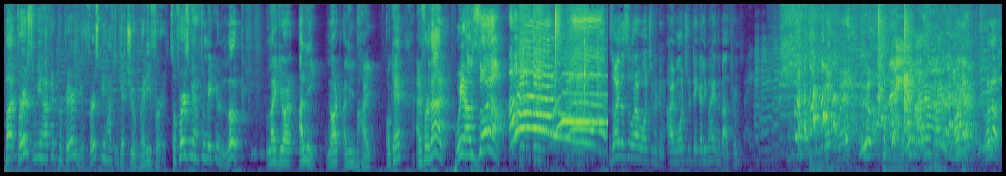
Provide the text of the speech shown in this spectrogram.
But first we have to prepare you. First we have to get you ready for it. So first we have to make you look like you're Ali, not Ali Bhai. Okay? And for that, we have Zoya! Oh! Zoya, this is what I want you to do. I want you to take Ali Bhai in the bathroom. Wait, wait. okay, hold up.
